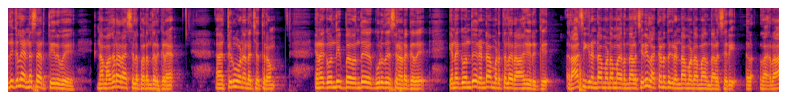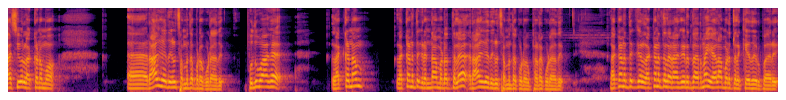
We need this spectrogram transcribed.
இதுக்கெல்லாம் என்ன சார் தீர்வு? நான் மகர ராசியில் பிறந்திருக்கிறேன். திருவோண நட்சத்திரம். எனக்கு வந்து இப்போ வந்து குருதசை நடக்குது. எனக்கு வந்து ரெண்டாம் இடத்துல ராகு இருக்குது ராசிக்கு ரெண்டாம் இடமாக இருந்தாலும் சரி லக்கணத்துக்கு ரெண்டாம் இடமாக இருந்தாலும் சரி. ர- ராசியோ லக்கணமோ ராகு எதுகள் சம்மந்தப்படக்கூடாது. பொதுவாக லக்கணம் லக்கணத்துக்கு ரெண்டாம் இடத்துல ராகு எதுகள் சம்மந்தப்பட படக்கூடாது. லக்கணத்துக்கு லக்கணத்தில் ராகு இருந்தாருன்னா ஏழாம் இடத்துல கேது இருப்பார்.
